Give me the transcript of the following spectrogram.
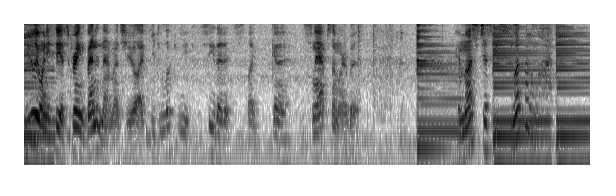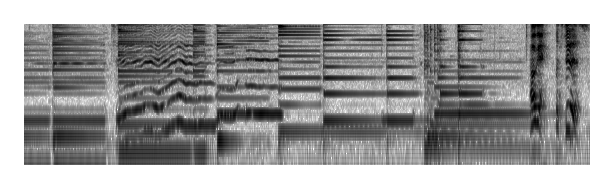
Usually when you see a string bending that much, you're like you look you see that it's like gonna snap somewhere, but it must just be slipping a lot. Okay, let's do this.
